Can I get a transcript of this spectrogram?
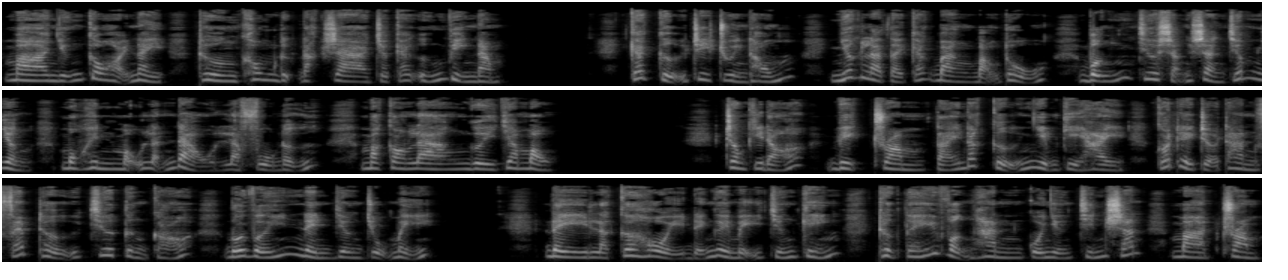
mà những câu hỏi này thường không được đặt ra cho các ứng viên nam. Các cử tri truyền thống, nhất là tại các bang bảo thủ, vẫn chưa sẵn sàng chấp nhận một hình mẫu lãnh đạo là phụ nữ, mà còn là người da màu. Trong khi đó, việc Trump tái đắc cử nhiệm kỳ hai có thể trở thành phép thử chưa từng có đối với nền dân chủ Mỹ. Đây là cơ hội để người Mỹ chứng kiến thực tế vận hành của những chính sách mà Trump,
